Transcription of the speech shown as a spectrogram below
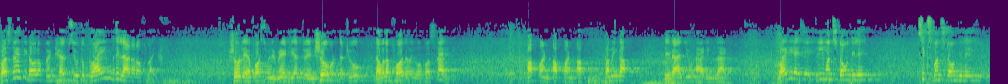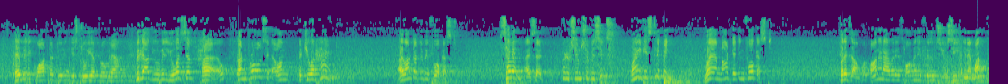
Personality development helps you to climb the ladder of life. Surely efforts will be made here to ensure that you develop further your personality. Up and up and up, coming up the value adding ladder. Why did I say three months down the lane? Six months down the lane? Every quarter during this two year program? Because you will yourself have controls on at your hand. I wanted to be focused. Seven, I said, but it seems to be six. Why it is slipping? Why I am not getting focused? For example, on an average, how many films you see in a month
